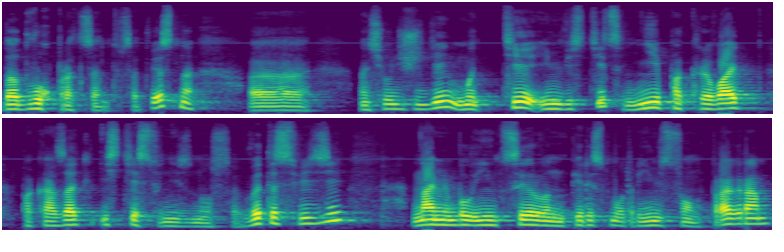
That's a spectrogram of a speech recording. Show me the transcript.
2%. Соответственно, э, на сегодняшний день мы те инвестиции не покрывают показатель естественного износа. В этой связи нами был инициирован пересмотр инвестиционных программ,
